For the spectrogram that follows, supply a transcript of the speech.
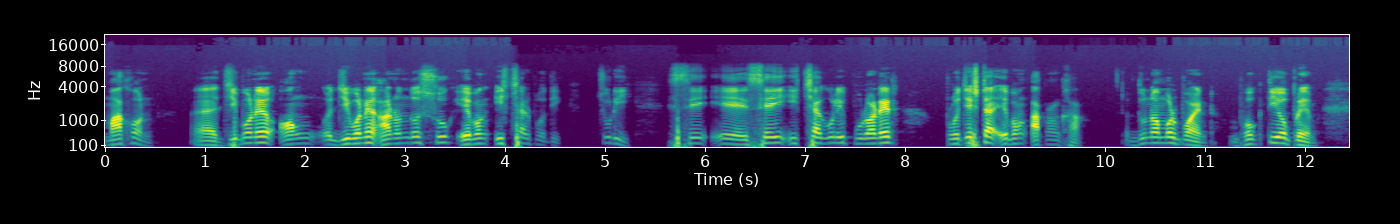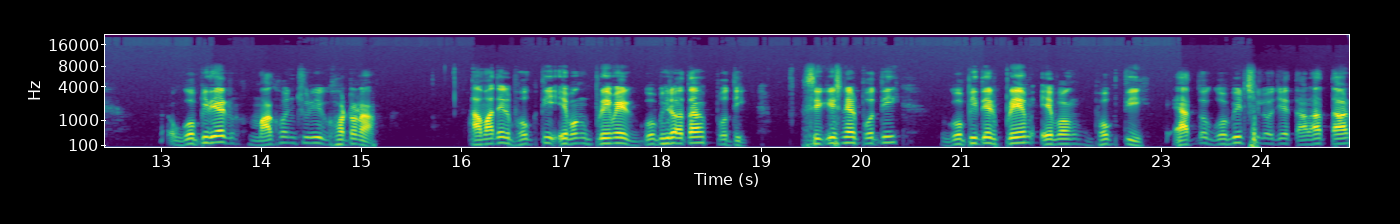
মাখন জীবনের অং, জীবনের আনন্দ, সুখ এবং ইচ্ছার প্রতীক। চুরি, সে সেই ইচ্ছাগুলি পূরণের প্রচেষ্টা এবং আকাঙ্ক্ষা। দু নম্বর পয়েন্ট, ভক্তি ও প্রেম। গোপীদের মাখন চুরির ঘটনা আমাদের ভক্তি এবং প্রেমের গভীরতা প্রতীক। শ্রীকৃষ্ণের প্রতি গোপীদের প্রেম এবং ভক্তি এত গভীর ছিল যে তারা তার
